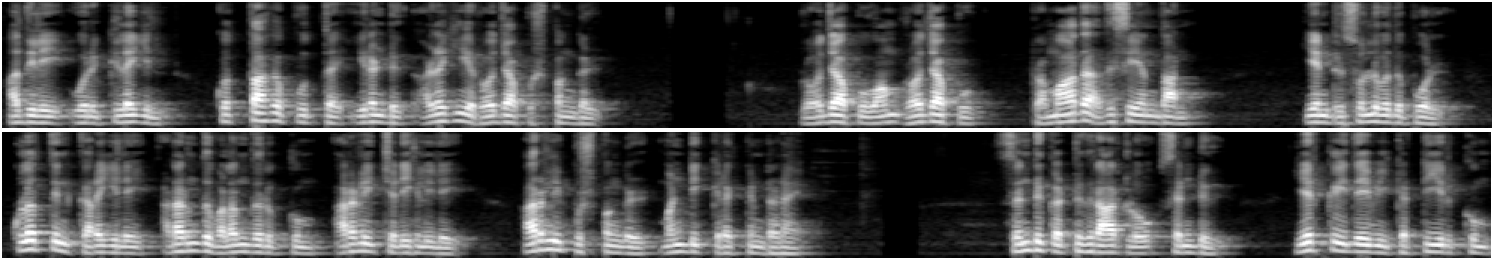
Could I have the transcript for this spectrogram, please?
அதிலே ஒரு கிளையில் கொத்தாக பூத்த இரண்டு அழகிய ரோஜா புஷ்பங்கள். ரோஜா பூவாம் ரோஜா பூ பிரமாத அதிசயந்தான் என்று சொல்லுவது போல் குளத்தின் கரையிலே அடர்ந்து வளர்ந்திருக்கும் அரளிச் செடிகளிலே அரளி புஷ்பங்கள் மண்டி கிடக்கின்றன. செண்டு கட்டுகிறார்களோ செண்டு? இயற்கை தேவி கட்டியிருக்கும்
